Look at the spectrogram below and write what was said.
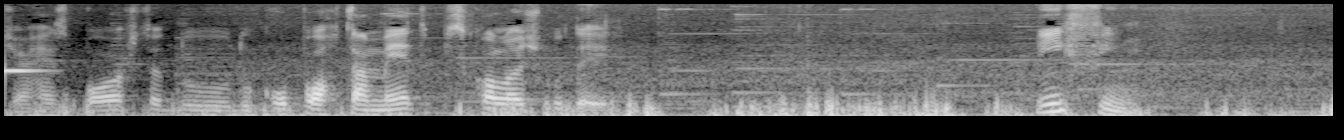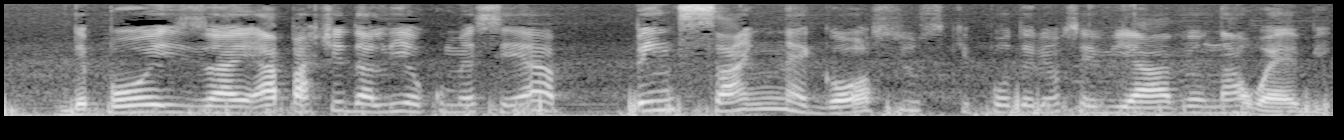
Tinha a resposta do, do comportamento psicológico dele. Enfim, depois, a partir dali, eu comecei a pensar em negócios que poderiam ser viáveis na web.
